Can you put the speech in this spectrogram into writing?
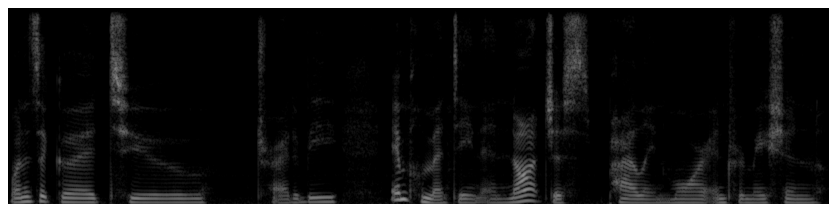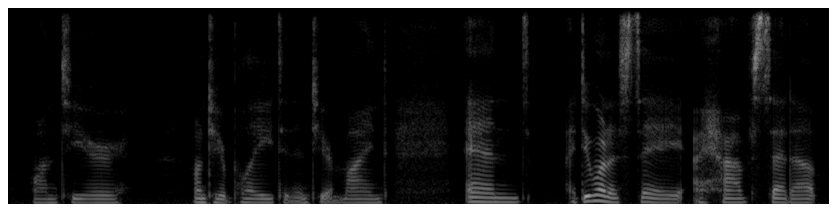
when is it good to try to be implementing and not just piling more information onto your onto your plate and into your mind and I do want to say I have set up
